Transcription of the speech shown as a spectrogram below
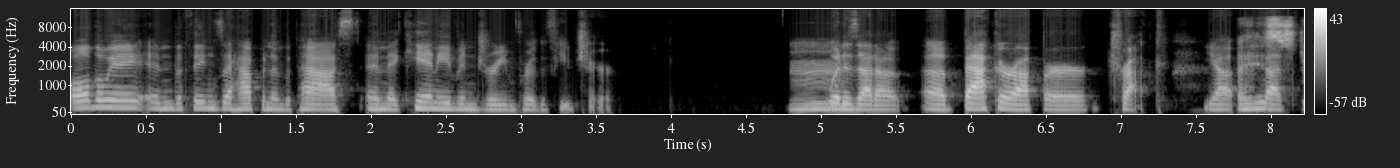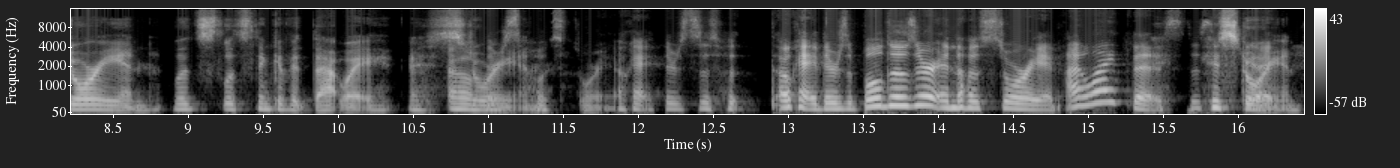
all the way in the things that happened in the past and they can't even dream for the future. What is Mm, that? A, a backer upper truck. Yeah. a historian? Let's let's think of it that way. A Oh, historian. a historian. Okay, there's this. Okay, there's a bulldozer and the historian. I like this. this historian.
